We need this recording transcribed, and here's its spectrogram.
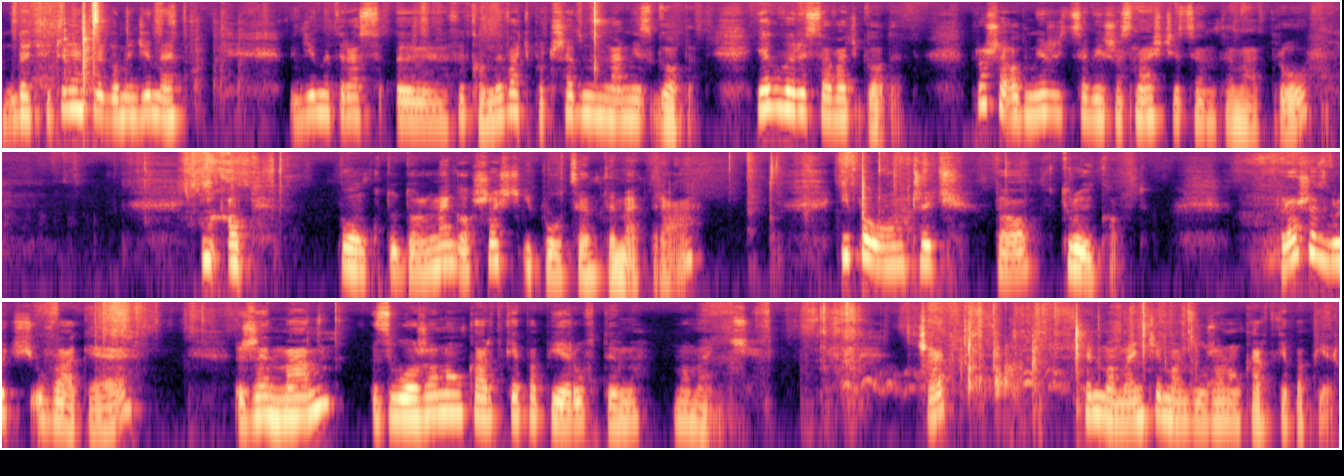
do ćwiczenia, którego będziemy, będziemy teraz y, wykonywać, potrzebny nam jest godet. Jak wyrysować godet? Proszę odmierzyć sobie 16 cm i od punktu dolnego 6,5 cm i połączyć to w trójkąt. Proszę zwrócić uwagę, że mam złożoną kartkę papieru w tym momencie. Tak? Tym momencie mam złożoną kartkę papieru.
